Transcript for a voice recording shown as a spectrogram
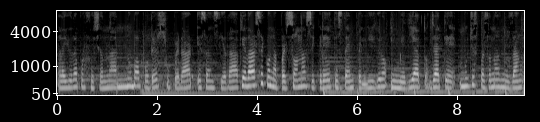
la ayuda profesional no va a poder superar esa ansiedad. Quedarse con la persona si cree que está en peligro inmediato, ya que muchas personas nos dan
